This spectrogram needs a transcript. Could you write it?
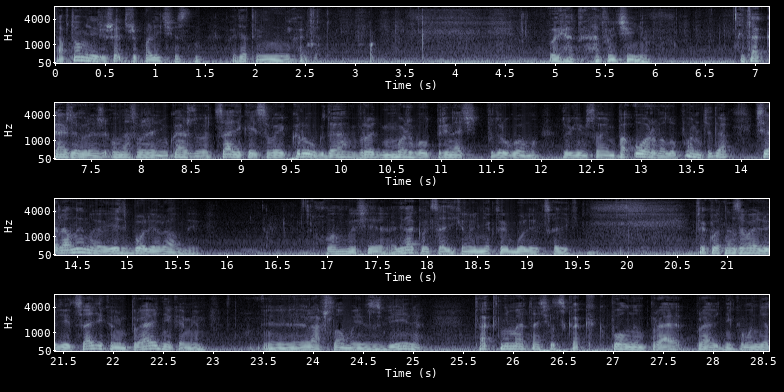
а потом они решают уже по личностным, хотят или не хотят. Ой, от, отвлечению. Итак, каждое выражение, у нас выражение, у каждого цадика есть свой круг, да, вроде бы можно было переначить по-другому, другими словами, по Орвалу, помните, да, все равны, но есть более равные мы все одинаковые цадики, но некоторые более цадики. Так вот, называя людей цадиками, праведниками, э, Раф Шлома из Виля, так к ним относился, как к полным праведникам. Он не,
